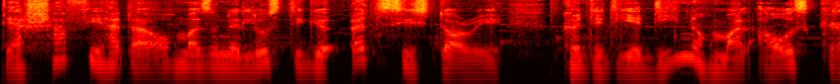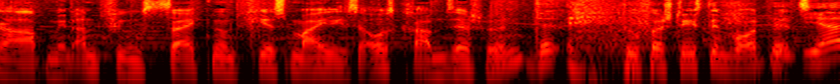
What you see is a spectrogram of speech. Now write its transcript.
der Schaffi hat da auch mal so eine lustige Ötzi-Story. Könntet ihr die noch mal ausgraben, in Anführungszeichen, und vier Smileys ausgraben? Sehr schön. Du verstehst den Wortwitz? Ja,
